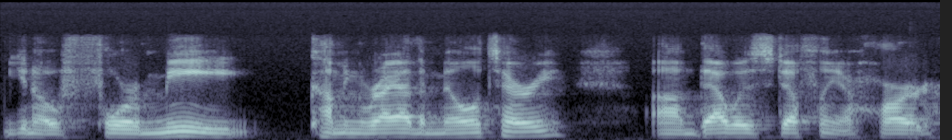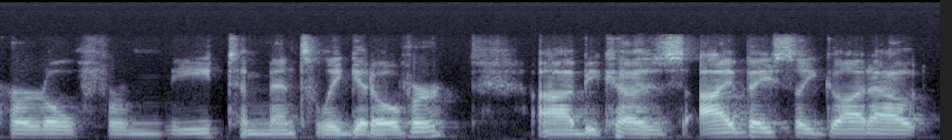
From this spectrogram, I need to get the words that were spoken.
you know for me coming right out of the military. Um, that was definitely a hard hurdle for me to mentally get over uh, because I basically got out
